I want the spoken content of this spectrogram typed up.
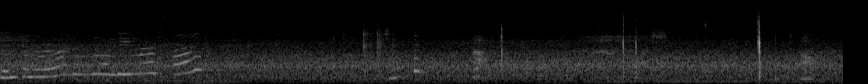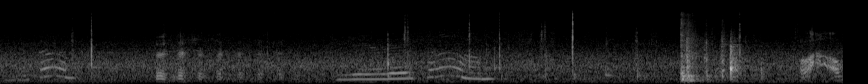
jumping around those little lemurs, huh? Jumping? Oh, come. Here they come. Wow.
